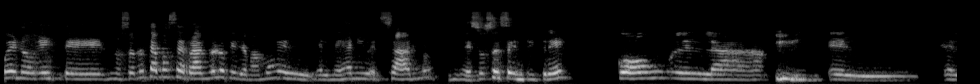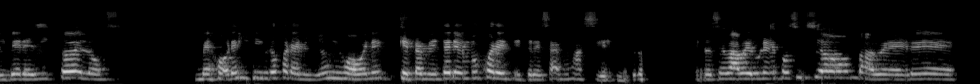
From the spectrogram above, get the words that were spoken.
Bueno, este, nosotros estamos cerrando lo que llamamos el, el mes aniversario, esos 63, con la, el, el veredicto de los mejores libros para niños y jóvenes, que también tenemos 43 años haciendo. Entonces va a haber una exposición, va a haber eh,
